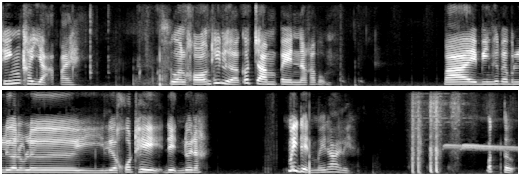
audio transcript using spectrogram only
ทิ้งขยะไป ส่วนของที่เหลือก็จำเป็นนะครับผม ไปบินขึ้นไปบนเรือเราเลย เรือโคตรเท่เด่นด้วยนะ ไม่เด่นไม่ได้เลยวัตเตอร์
